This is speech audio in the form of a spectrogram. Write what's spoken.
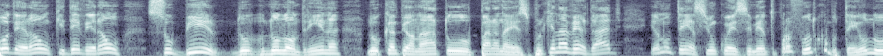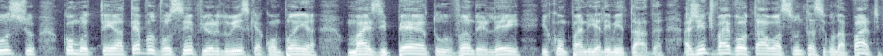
poderão, que deverão subir do, no Londrina no campeonato paranaense. Porque, na verdade, eu não tenho assim um conhecimento profundo, como tem o Lúcio, como tem até vo- você, Fiore Luiz, que acompanha mais de perto, o Vanderlei e Companhia Limitada. A gente vai voltar ao assunto da segunda parte.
